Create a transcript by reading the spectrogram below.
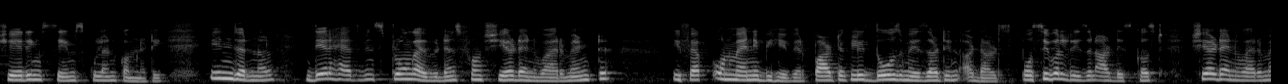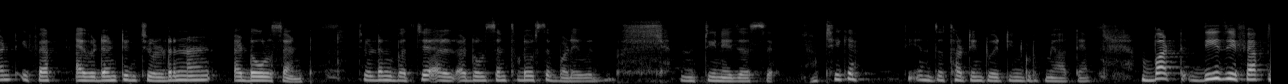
sharing same school and community in general there has been strong evidence from shared environment effect on many behavior particularly those measured in adults possible reason are discussed shared environment effect evident in children and adolescent children बच्चे adolescent थोड़े उससे बड़े हुए teenagers से ठीक है तो थर्टीन टू एटीन ग्रुप में आते हैं। But these effect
